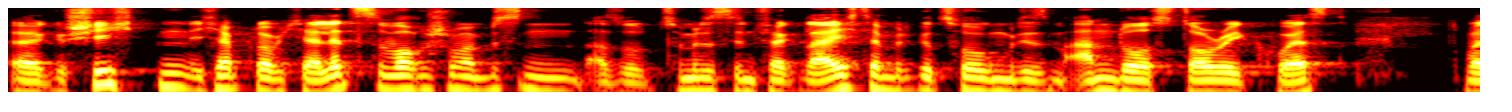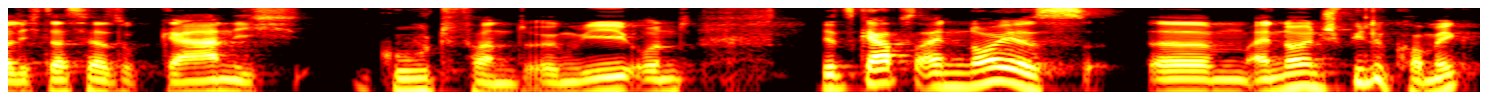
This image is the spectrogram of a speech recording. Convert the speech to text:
Äh, Geschichten. Ich habe, glaube ich, ja letzte Woche schon mal ein bisschen, also zumindest den Vergleich damit gezogen mit diesem Andor Story Quest, weil ich das ja so gar nicht gut fand irgendwie. Und jetzt gab es ein neues, ähm, einen neuen Spielecomic,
